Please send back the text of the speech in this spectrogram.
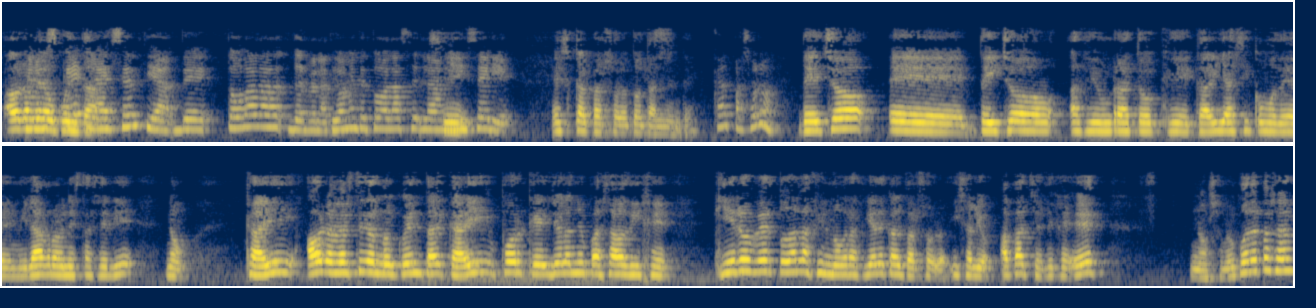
ahora Pero me es cuenta. que la esencia de toda la, de relativamente toda la, la Sí. miniserie, Es calpar solo totalmente. Calpasoro. De hecho, eh, te he dicho hace un rato que caí así como de milagro en esta serie. No, caí, ahora me estoy dando cuenta, caí porque yo el año pasado dije, quiero ver toda la filmografía de Calpar solo. Y salió Apaches. Dije, eh, no se me puede pasar.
